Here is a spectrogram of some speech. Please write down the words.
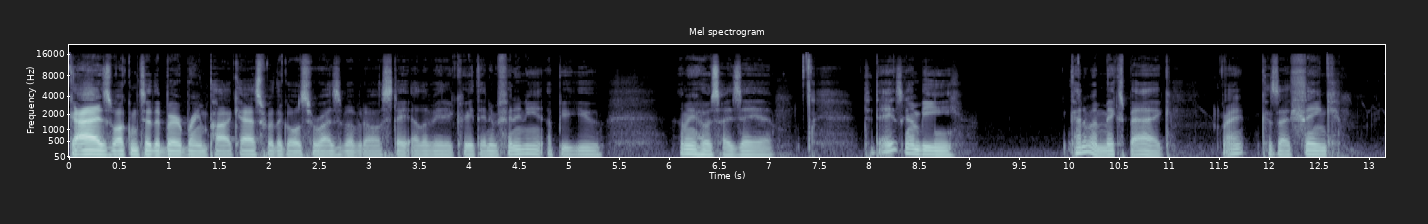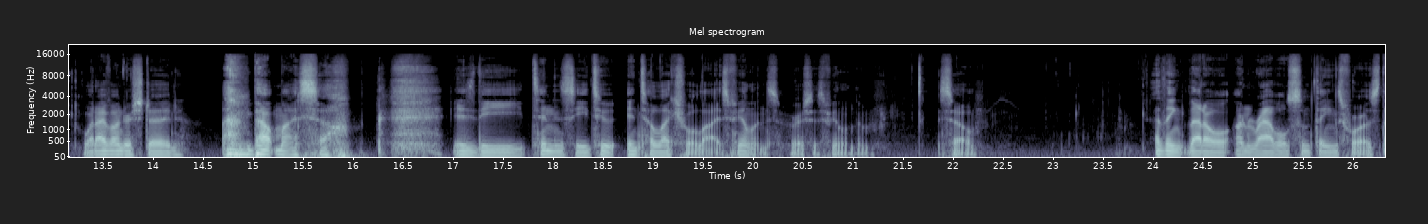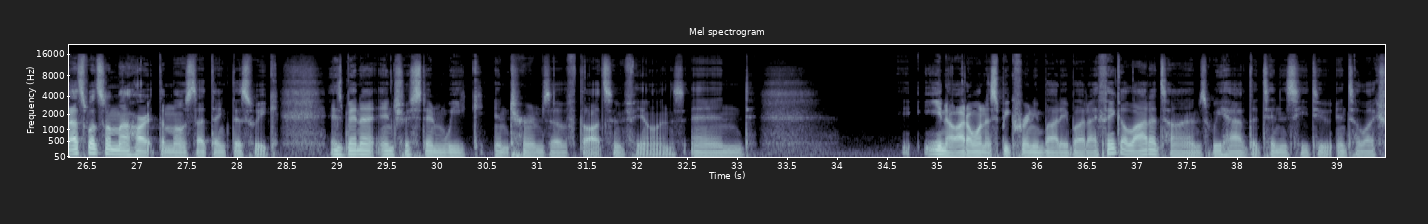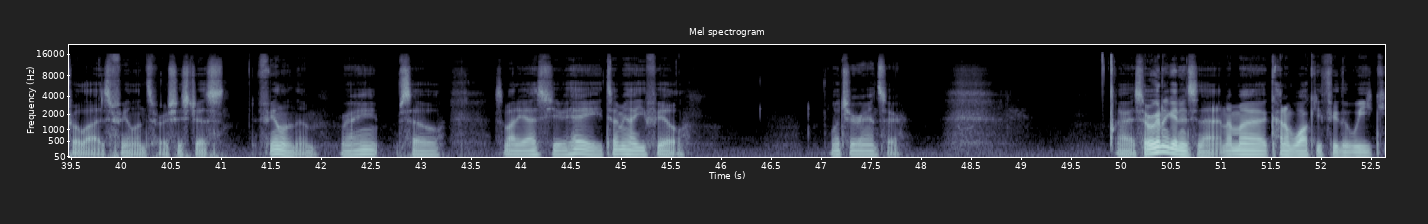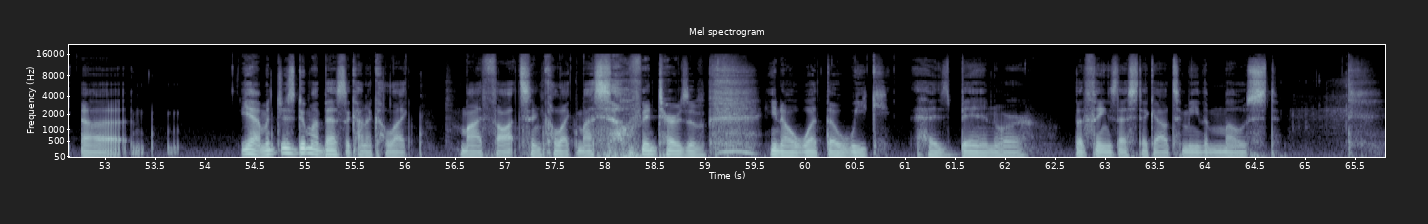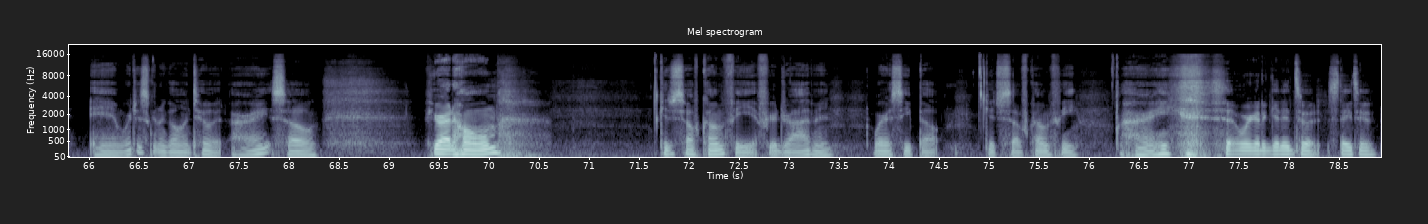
Guys, welcome to the Bird Brain Podcast, where the goal is to rise above it all, stay elevated, create that infinity, up your you. I'm your host, Isaiah. Today is going to be kind of a mixed bag, right? Because I think what I've understood about myself is the tendency to intellectualize feelings versus feeling them. So I think that'll unravel some things for us. That's what's on my heart the most, I think, this week. It's been an interesting week in terms of thoughts and feelings. And, you know, I don't want to speak for anybody, but I think a lot of times we have the tendency to intellectualize feelings versus just feeling them, right? So somebody asks you, hey, tell me how you feel. What's your answer? All right, so we're gonna get into that, and I'm gonna kind of walk you through the week. Uh, yeah, I'm gonna just do my best to kind of collect my thoughts and collect myself in terms of, you know, what the week has been or the things that stick out to me the most. And we're just gonna go into it. All right. So if you're at home, get yourself comfy. If you're driving, wear a seatbelt. Get yourself comfy. All right. so we're gonna get into it. Stay tuned.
